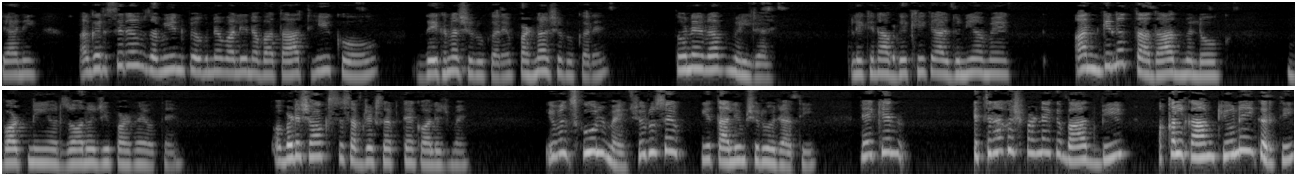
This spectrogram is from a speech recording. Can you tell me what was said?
یعنی اگر صرف زمین پہ اگنے والی نباتات ہی کو دیکھنا شروع کریں، پڑھنا شروع کریں، تو انہیں رب مل جائے۔ لیکن آپ دیکھیے کہ آج دنیا میں ان گنت تعداد میں لوگ باٹنی اور زولوجی پڑھ رہے ہوتے ہیں۔ اور بڑے شوق سے سبجیکٹس رکھتے ہیں کالج میں۔ ایون اسکول میں شروع سے یہ تعلیم شروع ہو جاتی۔ لیکن اتنا کچھ پڑھنے کے بعد بھی عقل کام کیوں نہیں کرتی؟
